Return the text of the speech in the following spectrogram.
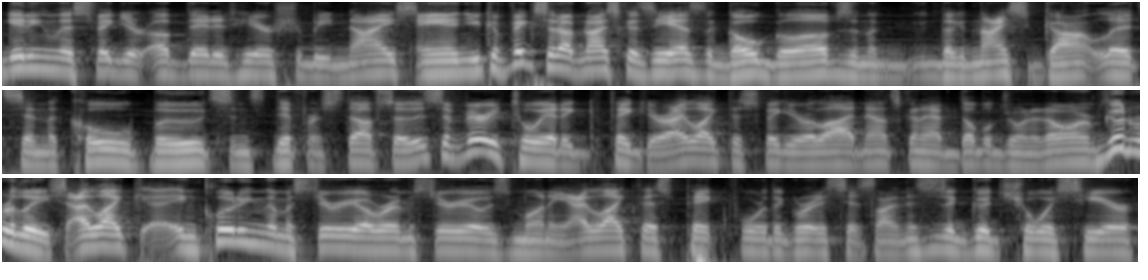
getting this figure updated here should be nice. And you can fix it up nice because he has the gold gloves and the, the nice gauntlets and the cool boots and different stuff. So this is a very toyetic figure. I like this figure a lot. Now it's going to have double jointed arms. Good release. I like uh, including the Mysterio Rey Mysterio's money. I like this pick for the greatest hits line. This is a good choice here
